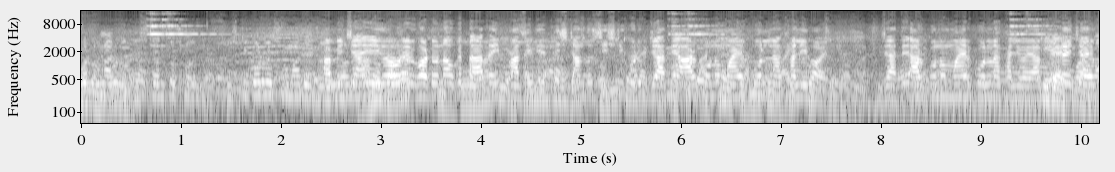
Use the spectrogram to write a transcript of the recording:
ঘটনা কি দৃষ্টান্ত সৃষ্টি করবে সমাজে আমি চাই এই ধরনের ঘটনা ওকে তাড়াতাড়ি ফাঁসি দিয়ে দৃষ্টান্ত সৃষ্টি করুক যাতে আর কোনো মায়ের কোল না খালি হয়। যাতে আর কোনো মায়ের কোল না খালি হয়। আমি এটাই চাইব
